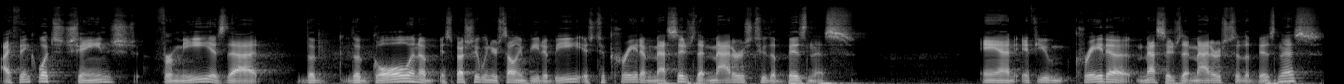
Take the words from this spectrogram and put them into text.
I think what's changed for me is that the the goal and especially when you're selling B2B is to create a message that matters to the business. And if you create a message that matters to the business,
